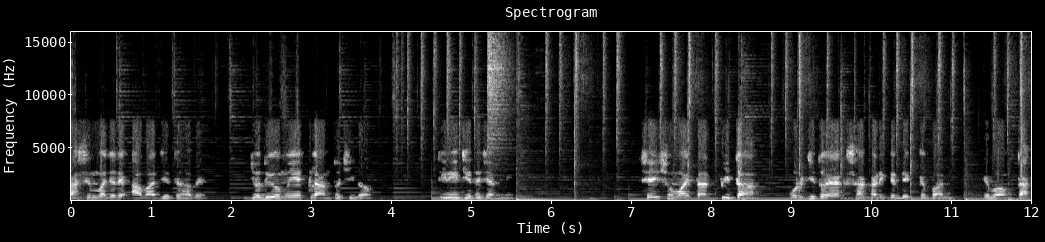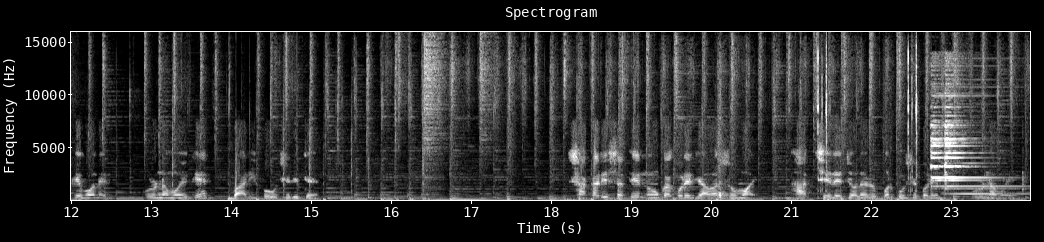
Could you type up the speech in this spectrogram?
কাশিম বাজারে আবার যেতে হবে। যদিও মেয়ে ক্লান্ত ছিল। তিনি যেতে চাননি। সেই সময় তার পিতা পরিচিত এক শাখারিকে দেখতে পান এবং তাকে বলেন, করুণাময়ীকে বাড়ি পৌঁছে দিতে। শাকারির সাথে নৌকা করে যাওয়ার সময় হাত ছেড়ে জলের উপর বসে পড়েন করুণাময়ী।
